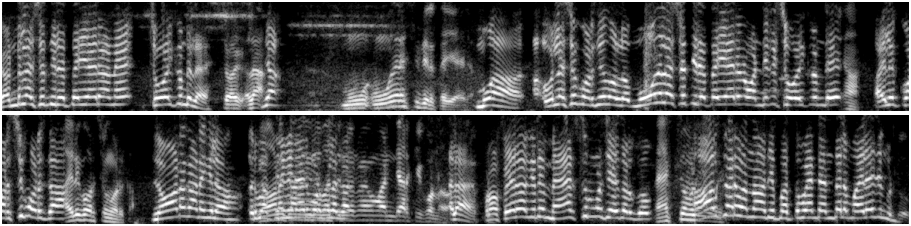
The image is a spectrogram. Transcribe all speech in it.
രണ്ട് ലക്ഷത്തി ഇരുപത്തി അയ്യായിരം ആണ് ചോദിക്കണ്ടല്ലേ മൂന്ന് ലക്ഷത്തി ഇരുപത്തി അയ്യായിരം ഒരു ലക്ഷം കുറഞ്ഞെന്നുള്ളൂ. മൂന്ന് ലക്ഷത്തി ഇരുപത്തി അയ്യായിരം വണ്ടിക്ക് ചോദിക്കുന്നുണ്ട്. അതിൽ കുറച്ചും കൊടുക്കാം. അതിൽ കുറച്ചും കൊടുക്കാം. ലോണൊക്കെ ആണെങ്കിലോ? ഒരു വണ്ടി അല്ലെ പ്രൊഫൈൽ ആക്കിയിട്ട് മാക്സിമം ചെയ്ത് കൊടുക്കും. ആൾക്കാർ വന്നാൽ മതി പത്ത് പോയിന്റ് എന്തായാലും മൈലേജും കിട്ടും.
